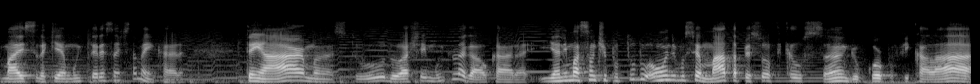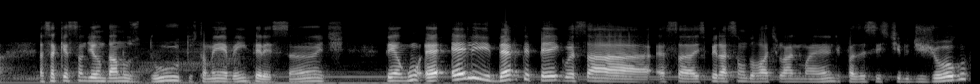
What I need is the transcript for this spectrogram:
Mas esse daqui é muito interessante também, cara. Tem armas, tudo, eu achei muito legal, cara. E animação, tipo, tudo onde você mata a pessoa fica o sangue, o corpo fica lá. Essa questão de andar nos dutos também é bem interessante. Tem algum. É, ele deve ter pego essa, essa inspiração do Hotline Miami de fazer esse estilo de jogo,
